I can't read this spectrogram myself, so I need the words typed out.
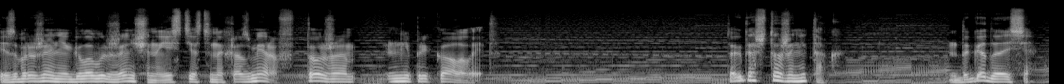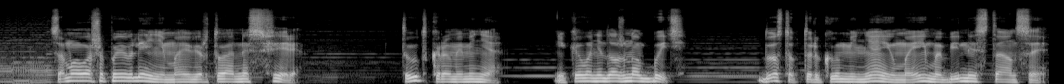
Изображение головы женщины естественных размеров тоже не прикалывает. Тогда что же не так? Догадайся. Само ваше появление в моей виртуальной сфере. Тут, кроме меня, никого не должно быть. Доступ только у меня и у моей мобильной станции.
